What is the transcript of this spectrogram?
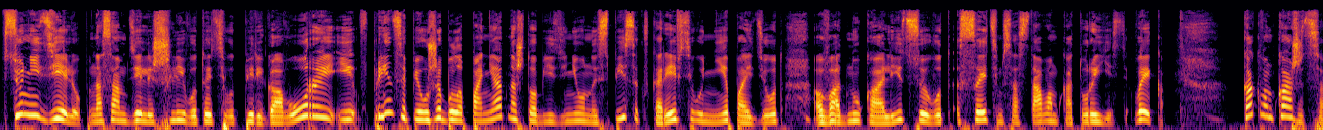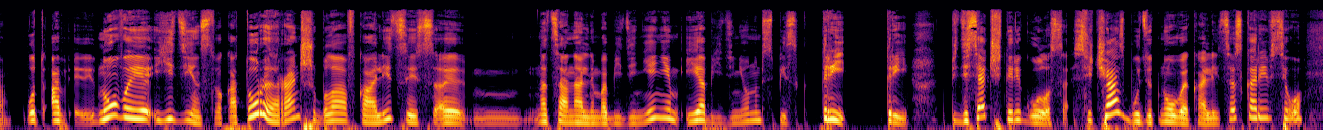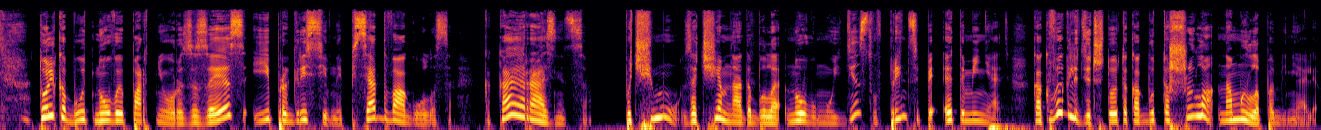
всю неделю, на самом деле, шли вот эти вот переговоры, и, в принципе, уже было понятно, что объединенный список, скорее всего, не пойдет в одну коалицию вот с этим составом, который есть. Вейка, как вам кажется, вот э, новое единство, которое раньше было в коалиции с э, национальным объединением и объединенным списком, три, три, 54 голоса. Сейчас будет новая коалиция, скорее всего, только будут новые партнеры ЗЗС и прогрессивный, 52 голоса. Какая разница? Почему? Зачем надо было новому единству, в принципе, это менять? Как выглядит, что это как будто шило на мыло поменяли?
